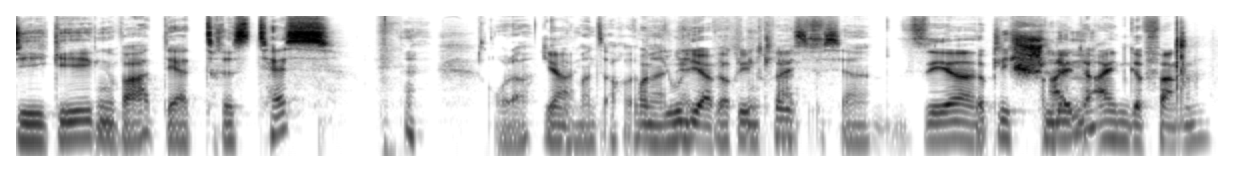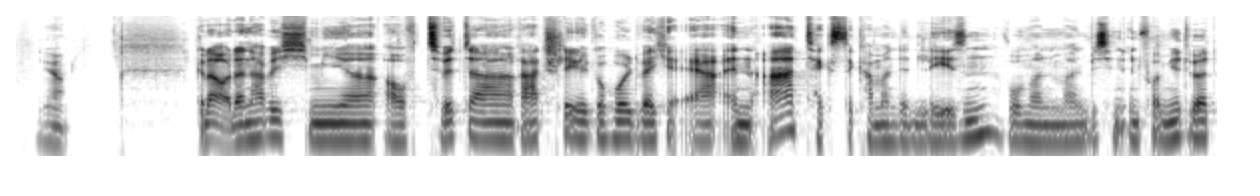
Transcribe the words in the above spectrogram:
die Gegenwart der Tristesse. Oder ja, wie man es auch immer Julia nennt. Friedrich ist ja sehr wirklich schlimm eingefangen. Ja. Genau, dann habe ich mir auf Twitter Ratschläge geholt, welche RNA-Texte kann man denn lesen, wo man mal ein bisschen informiert wird.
